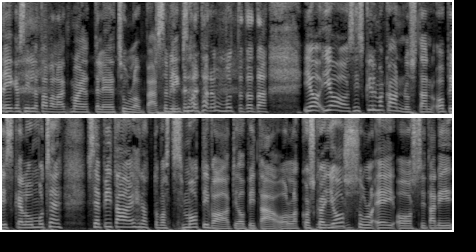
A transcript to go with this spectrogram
eikä sillä tavalla, että mä ajattelen, että sulla on päässä vinksahtanut. mutta tota, joo, joo, siis kyllä mä kannustan opiskeluun, mutta se, se pitää ehdottomasti, se motivaatio pitää olla, koska mm. jos sulla ei ole sitä, niin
